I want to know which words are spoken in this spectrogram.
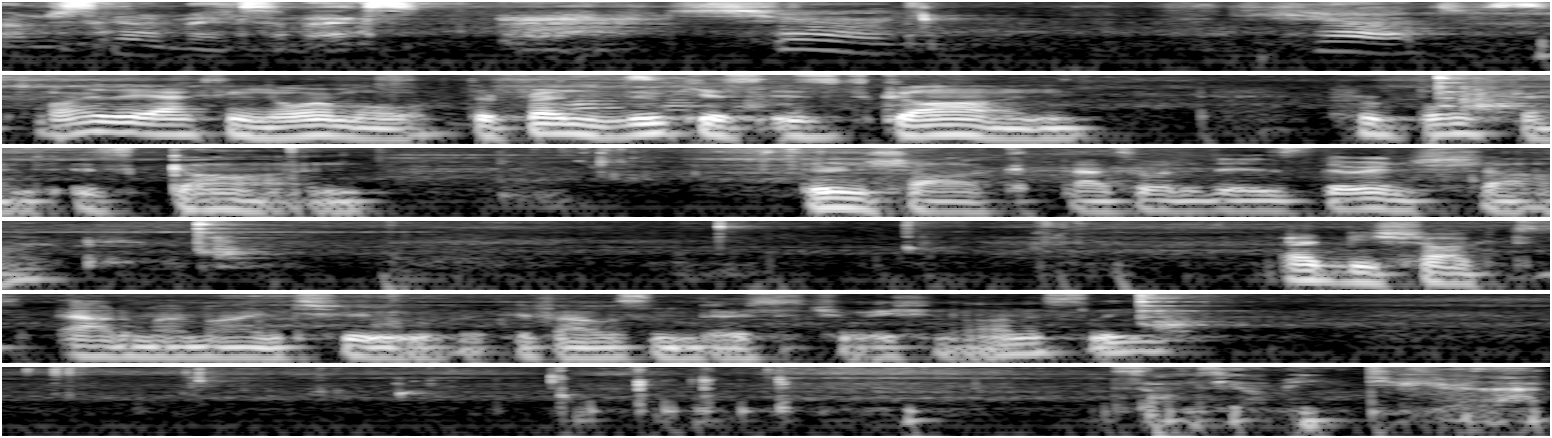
I'm just gonna make some eggs. Sure. Yeah, just. Why are they acting normal? Their friend Lucas is gone. Her boyfriend is gone. They're in shock. That's what it is. They're in shock. I'd be shocked out of my mind too if I was in their situation, honestly. It Sounds yummy. Do you hear that?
